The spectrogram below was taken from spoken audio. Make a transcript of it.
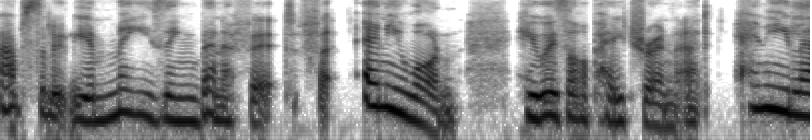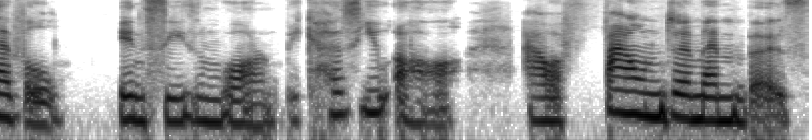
absolutely amazing benefit for anyone who is our patron at any level in season one, because you are our founder members.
